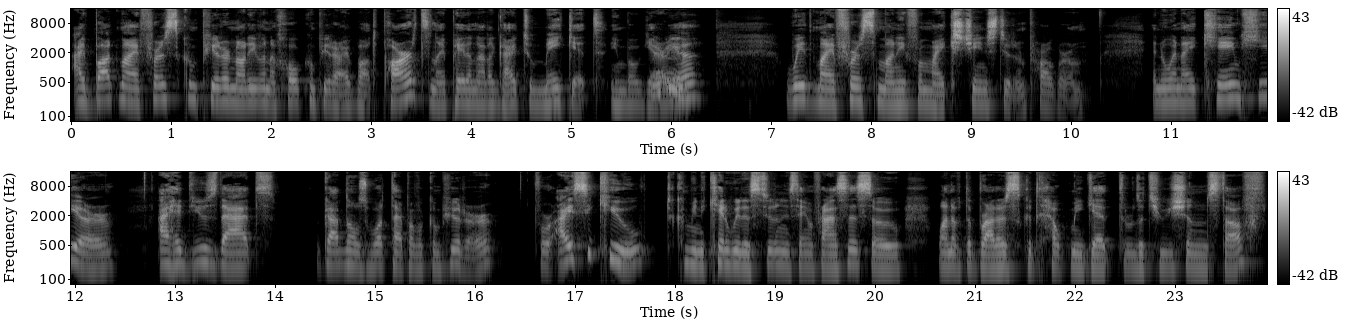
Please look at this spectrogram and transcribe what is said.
I bought my first computer, not even a whole computer. I bought parts and I paid another guy to make it in Bulgaria with my first money from my exchange student program. And when I came here, I had used that, God knows what type of a computer, for ICQ to communicate with a student in St. Francis. So one of the brothers could help me get through the tuition stuff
